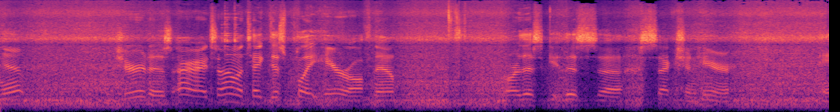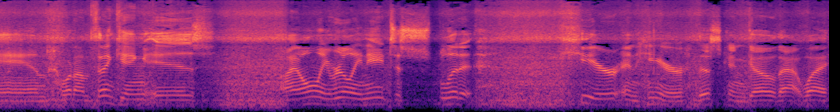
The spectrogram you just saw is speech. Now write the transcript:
Yep. Sure it is. All right, so I'm gonna take this plate here off now, or this this uh, section here. And what I'm thinking is, I only really need to split it here and here. This can go that way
